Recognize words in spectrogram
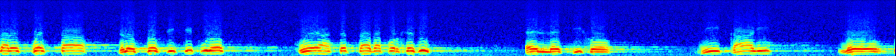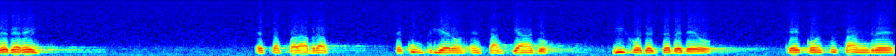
La respuesta de los dos discípulos fue aceptada por Jesús. Él les dijo, mi cáliz lo beberéis. Estas palabras se cumplieron en Santiago, hijo del Zebedeo, que con su sangre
